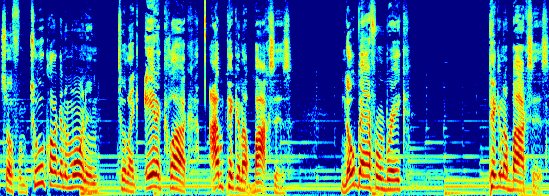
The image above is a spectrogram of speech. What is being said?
So from two o'clock in the morning to like eight o'clock, I'm picking up boxes. No bathroom break, picking up boxes.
